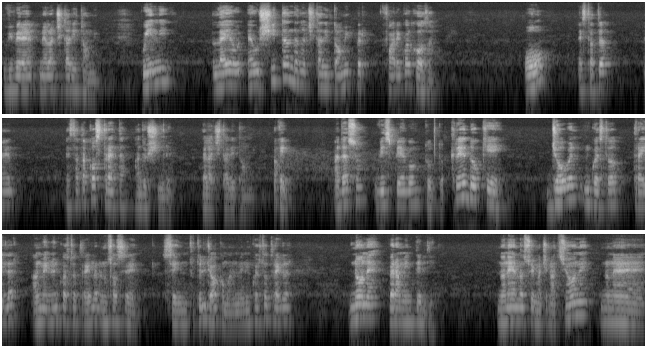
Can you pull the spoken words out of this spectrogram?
vivere nella città di Tommy. Quindi lei è uscita dalla città di Tommy per fare qualcosa o è stata, è, è stata costretta ad uscire dalla città di Tommy. Ok, adesso vi spiego tutto. Credo che Joel in questo trailer, almeno in questo trailer, non so se, se in tutto il gioco, ma almeno in questo trailer, non è veramente lì. Non è la sua immaginazione, non è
